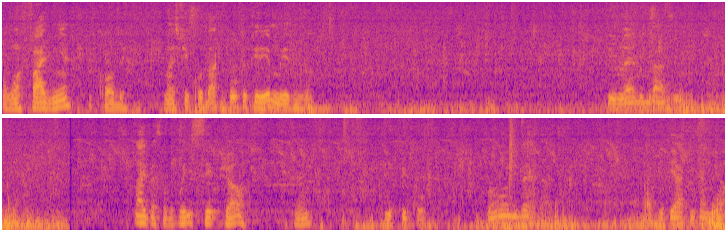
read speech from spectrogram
alguma falhinha e cobre. Mas ficou da cor que eu queria mesmo, viu? Filé do Brasil. Aí pessoal, depois de seco já, ó. Né? E ficou bom de verdade. Aqui tem aqui também, ó.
